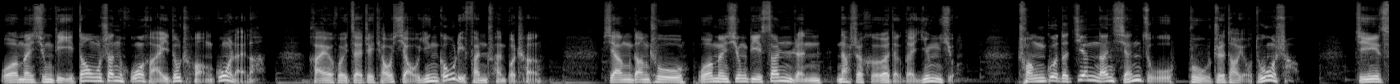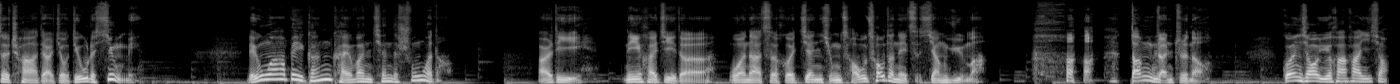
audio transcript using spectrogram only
我们兄弟刀山火海都闯过来了，还会在这条小阴沟里翻船不成？”想当初，我们兄弟三人那是何等的英雄，闯过的艰难险阻不知道有多少，几次差点就丢了性命。刘阿贝感慨万千的说道：“二弟，你还记得我那次和奸雄曹操的那次相遇吗？”“ 哈哈，当然知道。”关小雨哈哈一笑，“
